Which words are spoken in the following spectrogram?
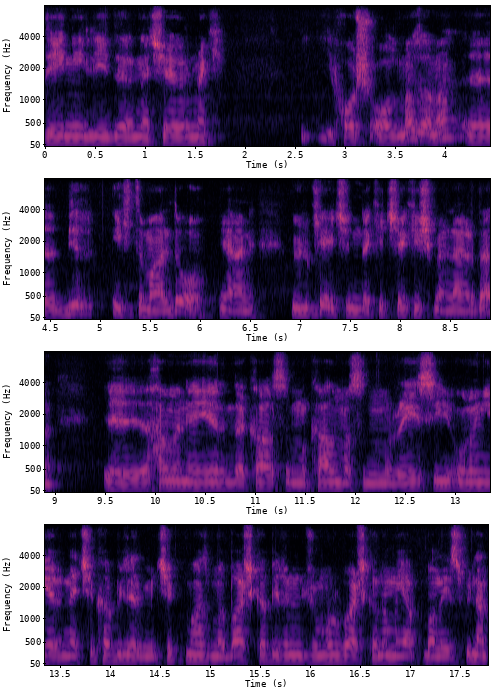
dini liderine çevirmek hoş olmaz ama e, bir ihtimal de o. Yani ülke içindeki çekişmelerden e, Hamenei yerinde kalsın mı kalmasın mı reisi onun yerine çıkabilir mi çıkmaz mı başka birinin cumhurbaşkanı mı yapmalıyız filan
